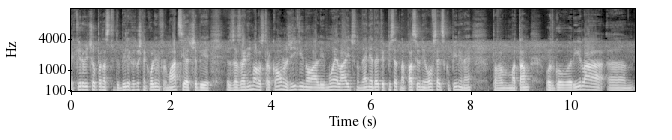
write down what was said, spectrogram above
Je Kirovičev pa nas ste dobili kakršne koli informacije, če bi za zanimalo strokovno žigino ali moje lajično mnenje, dajte pisati na pasivni offset skupini. Ne? pa vam tam odgovorila um,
